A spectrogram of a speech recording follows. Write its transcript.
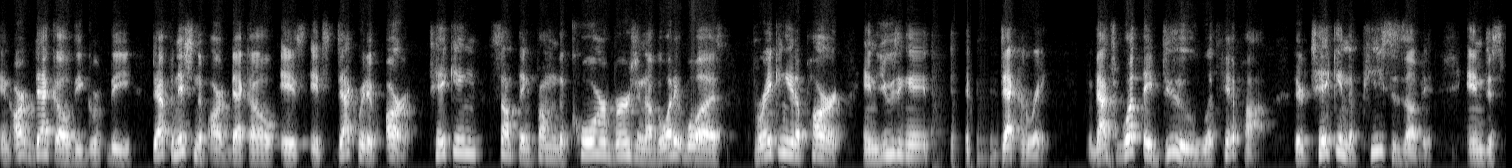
In Art Deco, the, the definition of Art Deco is it's decorative art, taking something from the core version of what it was, breaking it apart, and using it to decorate. That's what they do with hip hop. They're taking the pieces of it and just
